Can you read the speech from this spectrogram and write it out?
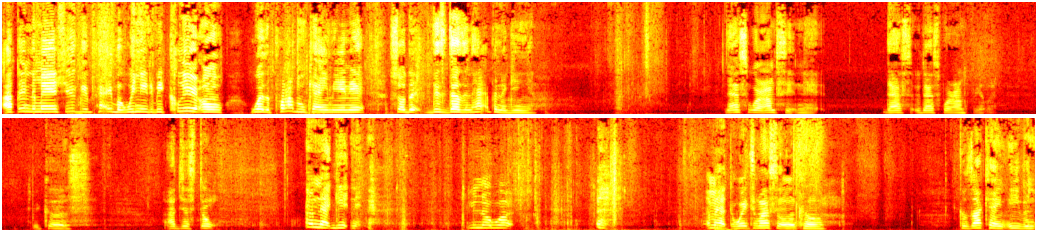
I think the man should get paid. But we need to be clear on where the problem came in at so that this doesn't happen again. That's where I'm sitting at. That's that's where I'm feeling. Because I just don't I'm not getting it. You know what? I'm gonna have to wait till my son come. Cause I can't even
